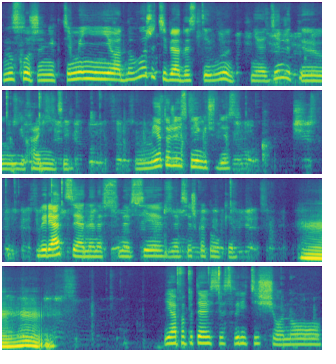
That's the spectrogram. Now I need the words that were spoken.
Ну слушай, Ник, тебе ни одного же тебя достиг, ну, не один же ты э, хранитель. У меня тоже есть книга чудес. Вариация, она на, вс- на все, на все шкатулки. Мгм. Я попытаюсь сварить еще, но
